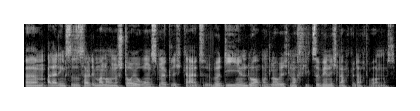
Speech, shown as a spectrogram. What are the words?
Ähm, allerdings ist es halt immer noch eine Steuerungsmöglichkeit, über die in Dortmund, glaube ich, noch viel zu wenig nachgedacht worden ist.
